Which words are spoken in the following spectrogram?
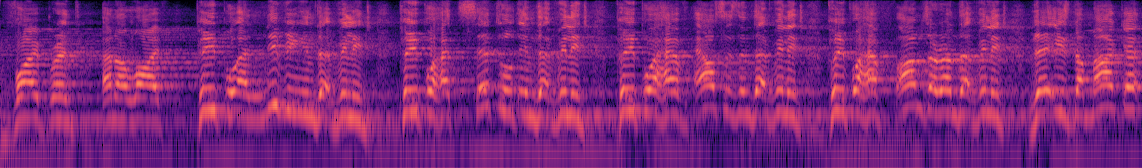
vibrant and alive. People are living in that village. People had settled in that village. People have houses in that village. People have farms around that village. There is the market.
